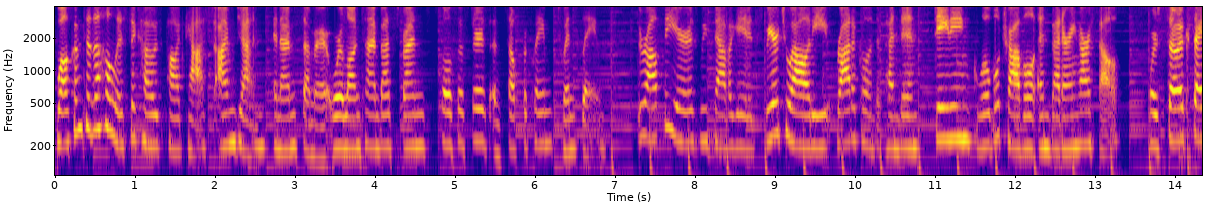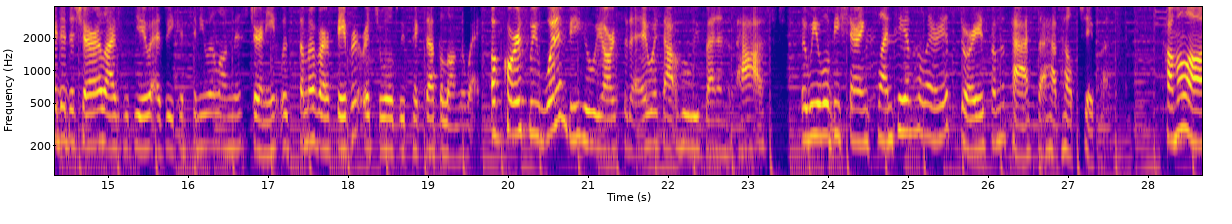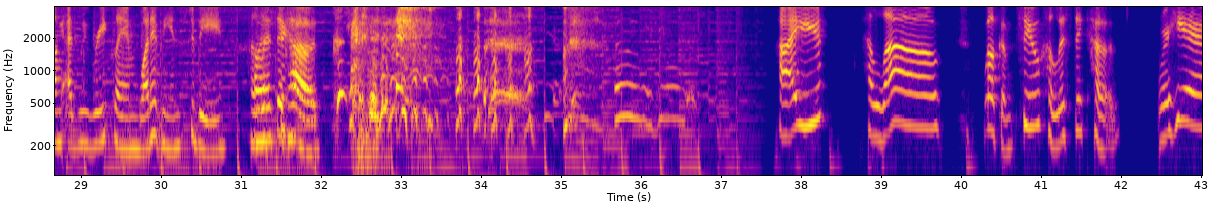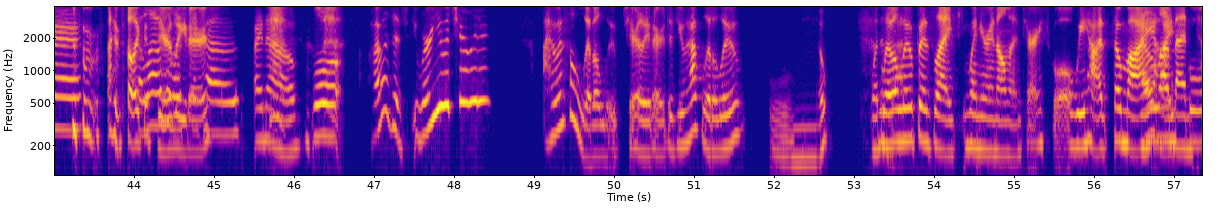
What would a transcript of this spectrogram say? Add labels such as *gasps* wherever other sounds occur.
Welcome to the Holistic Heaux podcast. I'm Jen. And I'm Summer. We're longtime best friends, soul sisters, and self proclaimed twin flames. Throughout the years, we've navigated spirituality, radical independence, dating, global travel, and bettering ourselves. We're so excited to share our lives with you as we continue along this journey with some of our favorite rituals we picked up along the way. Of course, we wouldn't be who we are today without who we've been in the past. So we will be sharing plenty of hilarious stories from the past that have helped shape us. Come along as we reclaim what it means to be holistic, holistic oh. *laughs* Hi. Hello. Welcome to Holistic Heaux. We're here. *laughs* I felt like Hello, a cheerleader. I know. Well, I was a were you a cheerleader? I was a little loop cheerleader. Did you have little loop? Nope. Little that? Loop is like when you're in elementary school. We had so my high school.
